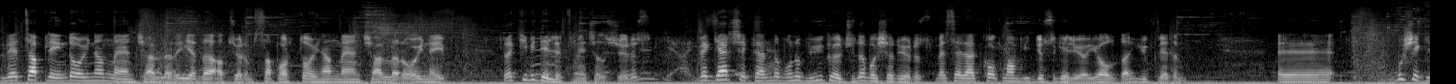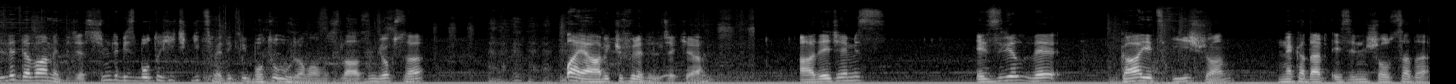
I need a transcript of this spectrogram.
Ve top lane'de oynanmayan charları ya da atıyorum support'ta oynanmayan charları oynayıp rakibi delirtmeye çalışıyoruz. Ve gerçekten de bunu büyük ölçüde başarıyoruz. Mesela Kog'Maw videosu geliyor yolda yükledim. Ee, bu şekilde devam edeceğiz. Şimdi biz bota hiç gitmedik. Bir bota uğramamız lazım. Yoksa bayağı bir küfür edilecek ya. ADC'miz Ezreal ve gayet iyi şu an. Ne kadar ezilmiş olsa da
